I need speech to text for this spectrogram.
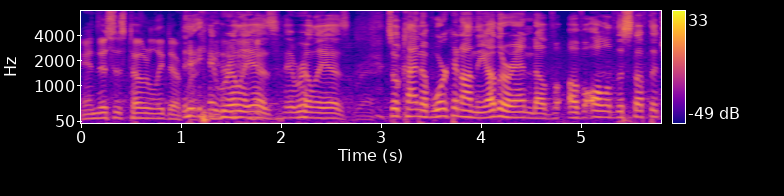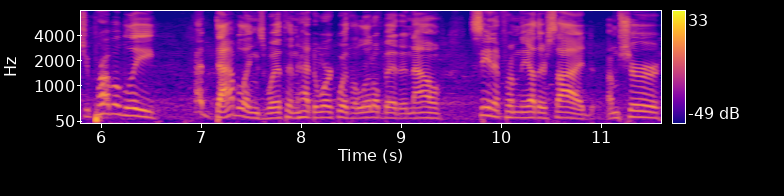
and this is totally different. it really is. It really is. So, kind of working on the other end of, of all of the stuff that you probably had dabblings with and had to work with a little bit, and now seeing it from the other side, I'm sure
